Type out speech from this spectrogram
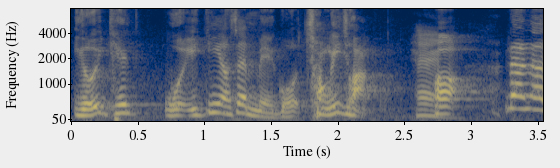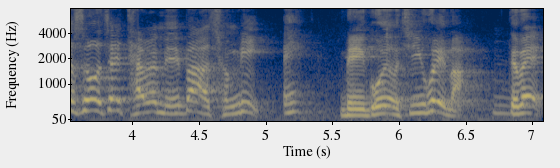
有一天我一定要在美国闯一闯，好，那那时候在台湾没办法成立，哎，美国有机会嘛，对不对？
